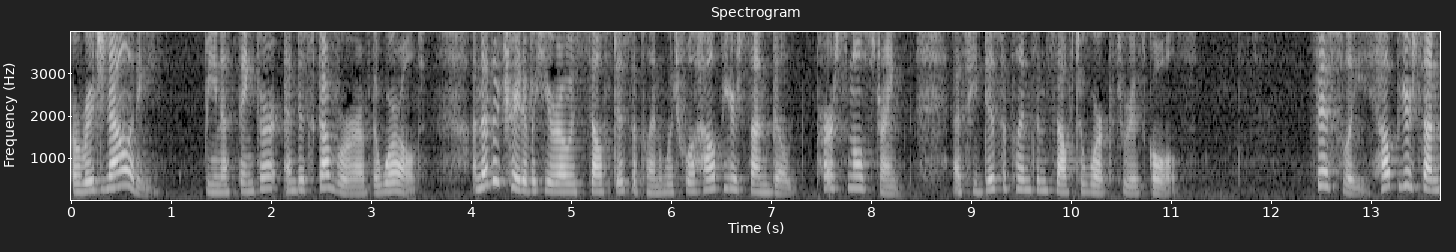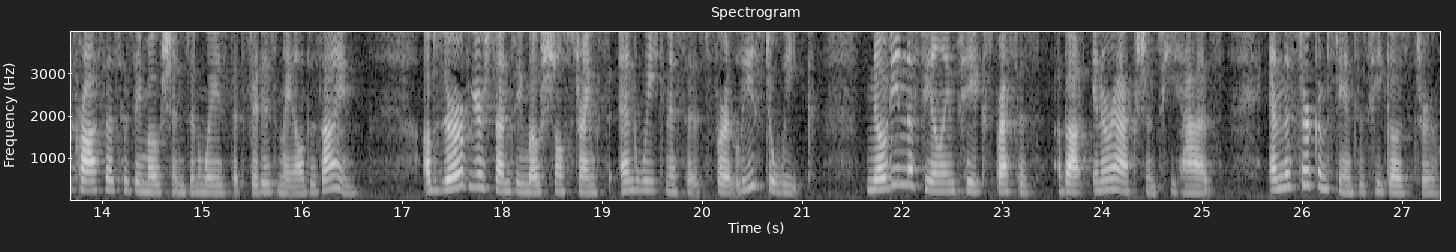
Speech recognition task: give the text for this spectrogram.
originality, being a thinker and discoverer of the world. Another trait of a hero is self discipline, which will help your son build personal strength as he disciplines himself to work through his goals. Fifthly, help your son process his emotions in ways that fit his male design. Observe your son's emotional strengths and weaknesses for at least a week, noting the feelings he expresses about interactions he has and the circumstances he goes through.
